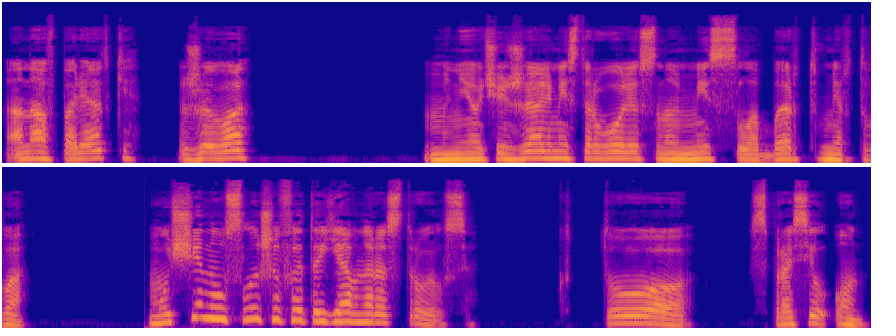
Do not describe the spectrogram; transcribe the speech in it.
Она в порядке? Жива?» «Мне очень жаль, мистер Уоллес, но мисс Лаберт мертва». Мужчина, услышав это, явно расстроился. «Кто?» — спросил он.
